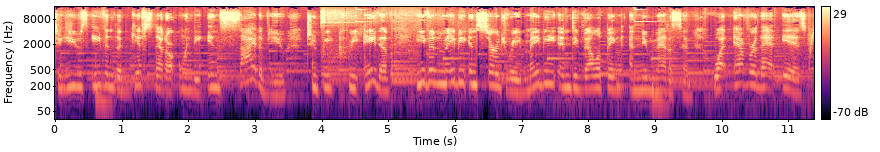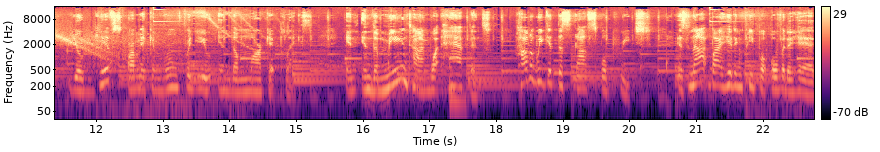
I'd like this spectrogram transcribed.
to use even the gifts that are on the inside of you to be creative, even maybe in surgery, maybe in developing a new medicine. Whatever that is, your gifts are making room for you in the marketplace. And in the meantime, what happens? How do we get this gospel preached? It's not by hitting people over the head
